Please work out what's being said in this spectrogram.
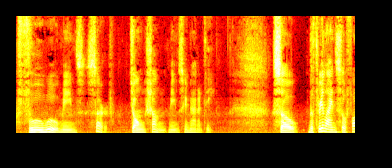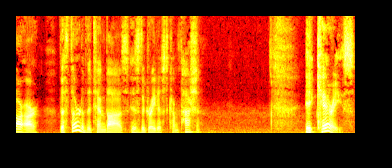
Fu Wu means serve. Zhong Sheng means humanity. So the three lines so far are the third of the ten das is the greatest compassion. It carries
